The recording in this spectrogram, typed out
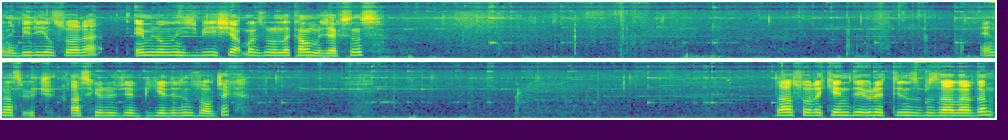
Yani bir yıl sonra emin olun hiçbir iş yapmak zorunda kalmayacaksınız. En az 3 asgari ücret bir geliriniz olacak. Daha sonra kendi ürettiğiniz bızağlardan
